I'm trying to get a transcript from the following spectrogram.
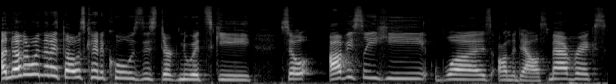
another one that I thought was kind of cool was this Dirk Nowitzki. So obviously he was on the Dallas Mavericks.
